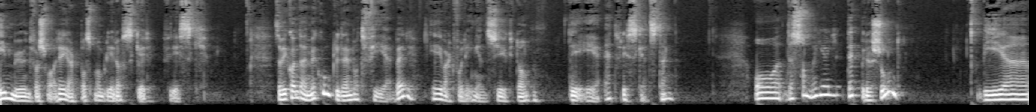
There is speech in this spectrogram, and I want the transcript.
immunforsvaret hjelpe oss med å bli raskere frisk. Så vi kan dermed konkludere med at feber er i hvert fall ingen sykdom. Det er et friskhetstegn. Og det samme gjelder depresjon. Vi, eh,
